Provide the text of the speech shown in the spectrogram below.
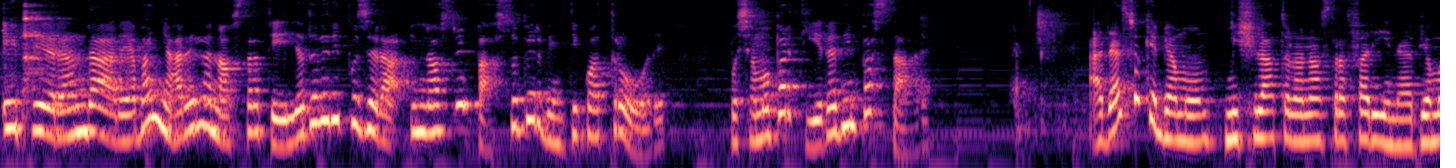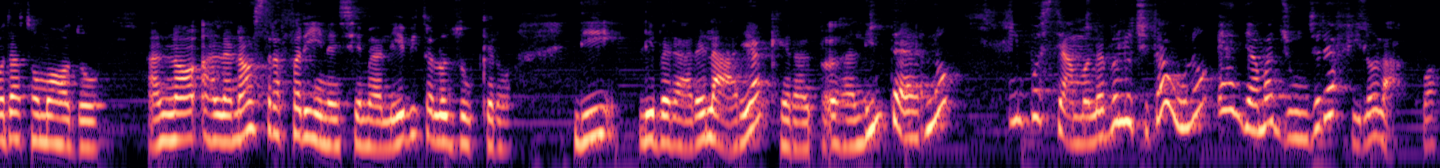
e per andare a bagnare la nostra teglia dove riposerà il nostro impasto per 24 ore. Possiamo partire ad impastare. Adesso che abbiamo miscelato la nostra farina e abbiamo dato modo al no alla nostra farina insieme al lievito e allo zucchero di liberare l'aria che era all'interno, impostiamo la velocità 1 e andiamo ad aggiungere a filo l'acqua.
